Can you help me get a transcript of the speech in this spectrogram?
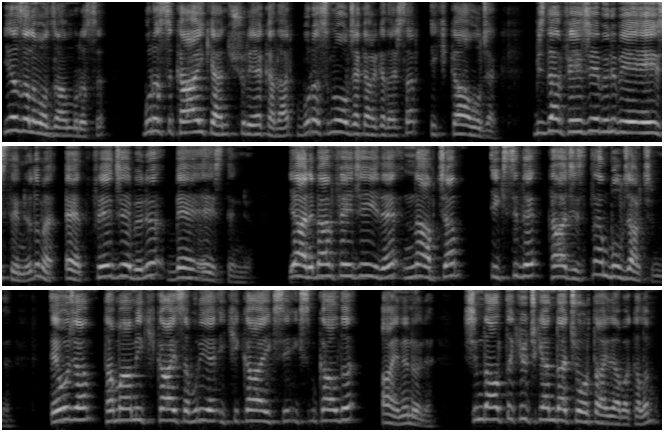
Yazalım o zaman burası. Burası K iken şuraya kadar. Burası ne olacak arkadaşlar? 2K olacak. Bizden FC bölü BE isteniyor değil mi? Evet FC bölü BE isteniyor. Yani ben FC'yi de ne yapacağım? X'i de K cinsinden bulacağım şimdi. E hocam tamamı 2K ise buraya 2K eksi X mi kaldı? Aynen öyle. Şimdi alttaki üçgende açı ortaylığa bakalım.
